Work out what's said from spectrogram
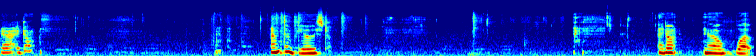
Yeah, I don't. I'm confused. I don't know what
